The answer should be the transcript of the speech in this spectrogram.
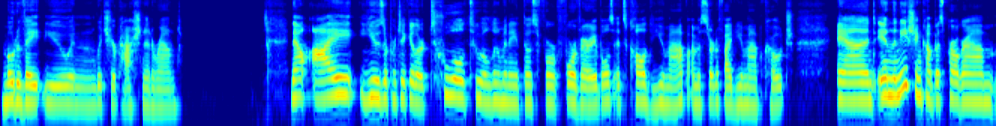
motivate you and which you're passionate around. Now, I use a particular tool to illuminate those four, four variables. It's called YouMap. I'm a certified YouMap coach. And in the Niching Compass program,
